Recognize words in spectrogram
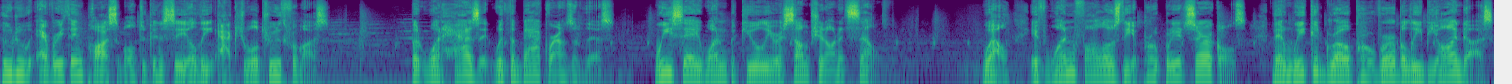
who do everything possible to conceal the actual truth from us. But what has it with the backgrounds of this? We say one peculiar assumption on itself. Well, if one follows the appropriate circles, then we could grow proverbially beyond us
